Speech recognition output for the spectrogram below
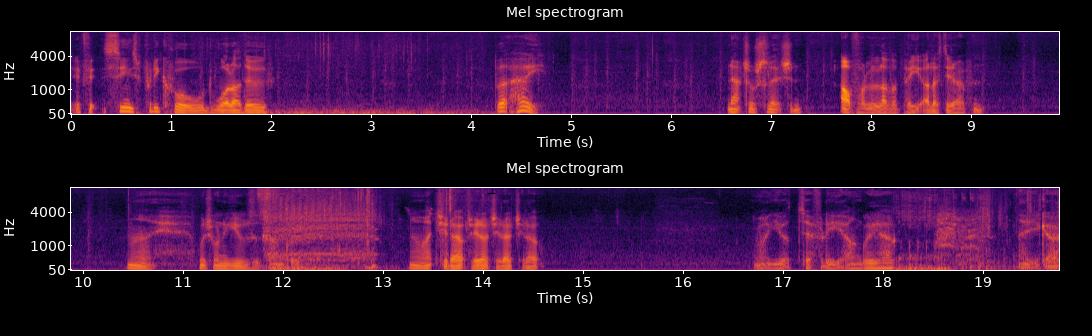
If it seems pretty cruel what I do. But hey. Natural selection. Oh, for the love of Pete, I left it open. No, which one of you is hungry? Alright, chill out, chill out, chill out, chill out. You're definitely hungry. Huh? There you go.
